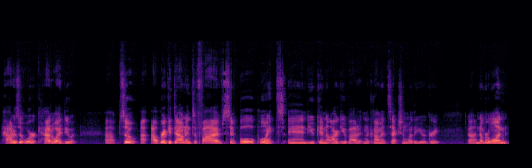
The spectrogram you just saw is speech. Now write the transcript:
How does it work? How do I do it? Uh, so I'll break it down into five simple points and you can argue about it in the comment section whether you agree. Uh, number one,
